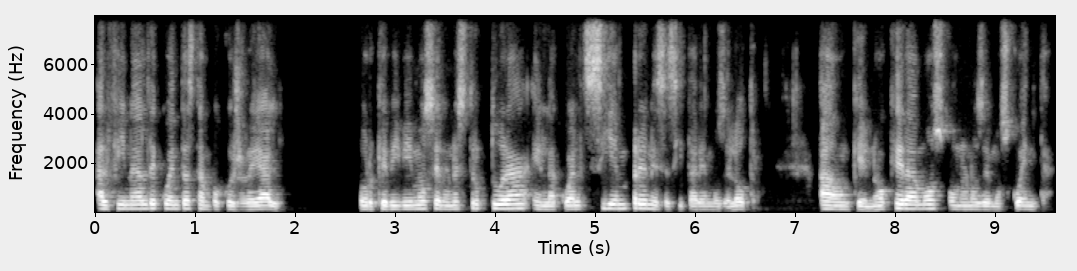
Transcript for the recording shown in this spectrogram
al final de cuentas tampoco es real, porque vivimos en una estructura en la cual siempre necesitaremos del otro, aunque no queramos o no nos demos cuenta.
